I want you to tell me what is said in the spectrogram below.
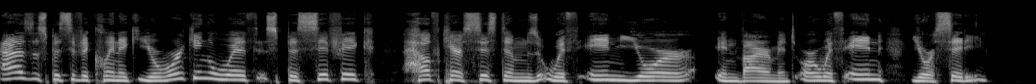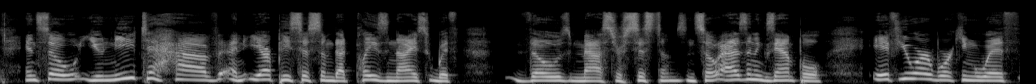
as a specific clinic, you're working with specific healthcare systems within your environment or within your city. And so you need to have an ERP system that plays nice with those master systems. And so as an example, if you are working with,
